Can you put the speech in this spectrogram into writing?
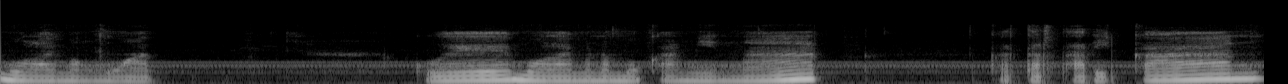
mulai menguat. Gue mulai menemukan minat ketertarikan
